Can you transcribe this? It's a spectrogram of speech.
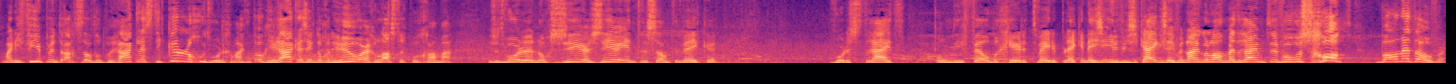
Maar die vier punten achterstand op Herakles, die kunnen nog goed worden gemaakt. Want ook Herakles heeft nog een heel erg lastig programma. Dus het worden nog zeer, zeer interessante weken voor de strijd om die felbegeerde tweede plek in deze Eredivisie. Kijk eens even, Nainggolan met ruimte voor een schot. Bal net over.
